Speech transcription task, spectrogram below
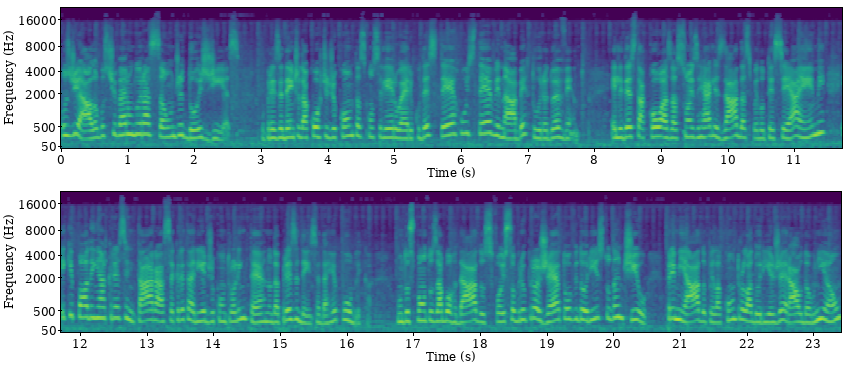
Os diálogos tiveram duração de dois dias. O presidente da Corte de Contas, conselheiro Érico Desterro, esteve na abertura do evento. Ele destacou as ações realizadas pelo TCAM e que podem acrescentar à Secretaria de Controle Interno da Presidência da República. Um dos pontos abordados foi sobre o projeto Ouvidoria Estudantil, premiado pela Controladoria Geral da União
